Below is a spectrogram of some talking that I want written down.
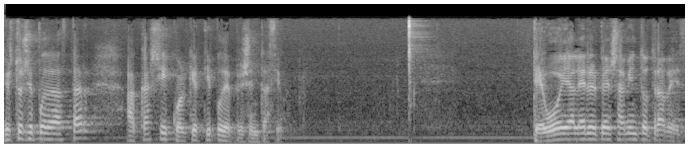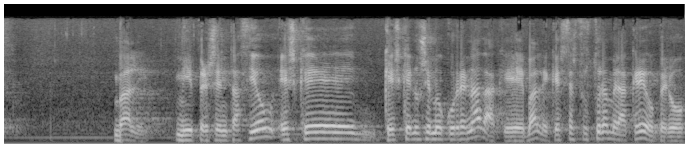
Esto se puede adaptar a casi cualquier tipo de presentación. Te voy a leer el pensamiento otra vez. Vale, mi presentación es que, es que no se me ocurre nada, que vale, que esta estructura me la creo, pero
